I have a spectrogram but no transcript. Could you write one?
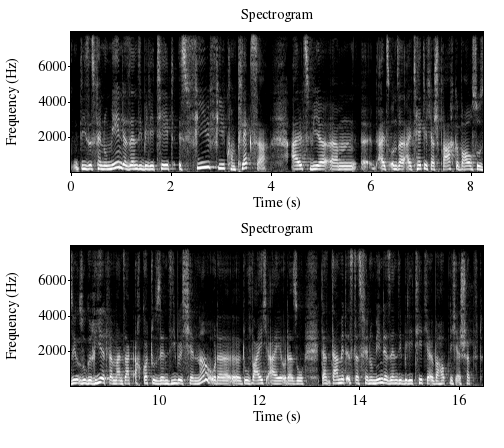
dieses Phänomen der Sensibilität ist viel, viel komplexer, als wir, ähm, äh, als unser alltäglicher Sprachgebrauch so suggeriert, wenn man sagt, ach Gott, du Sensibelchen, ne? oder äh, du Weichei oder so. Da, damit ist das Phänomen der Sensibilität ja überhaupt nicht erschöpft.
